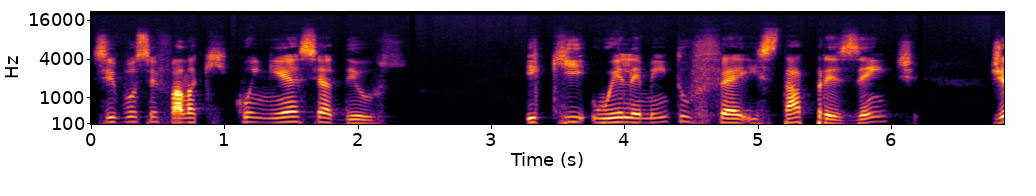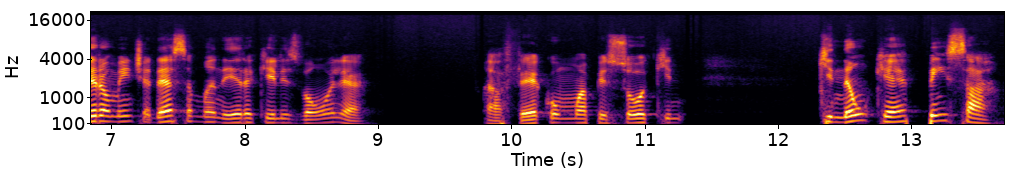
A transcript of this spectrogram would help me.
se você fala que conhece a Deus e que o elemento fé está presente, geralmente é dessa maneira que eles vão olhar. A fé como uma pessoa que, que não quer pensar,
